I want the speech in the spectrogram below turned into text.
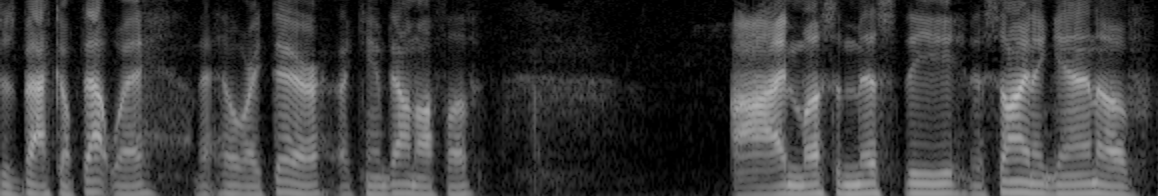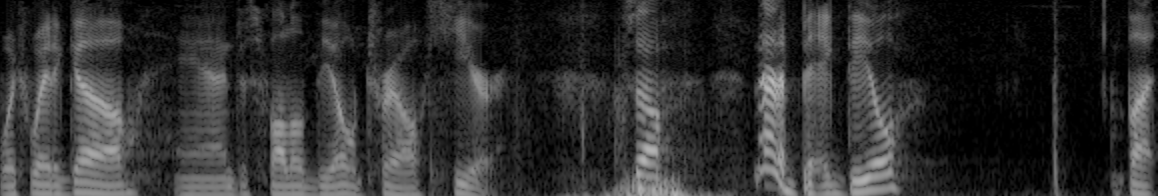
is back up that way that hill right there I came down off of I must have missed the, the sign again of which way to go and just followed the old trail here. So not a big deal, but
